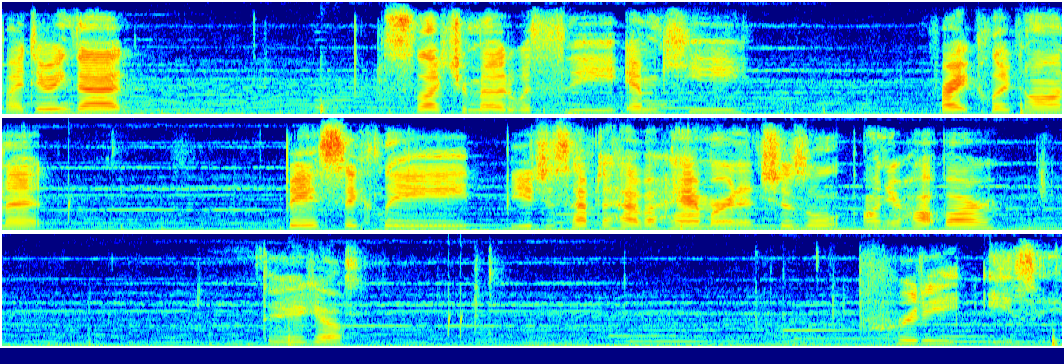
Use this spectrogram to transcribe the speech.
By doing that, select your mode with the M key, right click on it. Basically, you just have to have a hammer and a chisel on your hotbar. There you go. Pretty easy.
